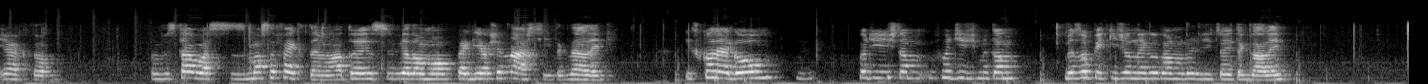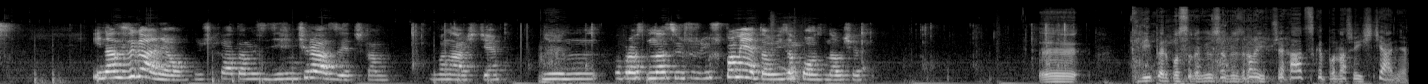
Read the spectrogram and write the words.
Jak to? Wystawa z, z Mass Effectem, a to jest wiadomo PG-18 i tak dalej. I z kolegą chodziliśmy tam, chodziliśmy tam bez opieki żadnego tam rodzica i tak dalej. I nas wyganiał. Już chyba tam z 10 razy, czy tam 12. I po prostu nas już, już pamiętał i zapoznał się. Yy, Creeper postanowił sobie zrobić przechadzkę po naszej ścianie.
